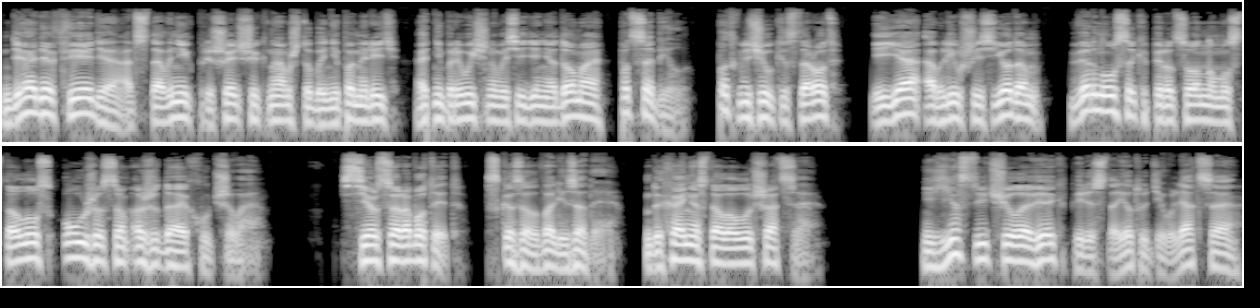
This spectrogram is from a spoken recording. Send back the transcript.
Дядя Федя, отставник, пришедший к нам, чтобы не помереть от непривычного сидения дома, подсобил. Подключил кислород, и я, облившись йодом, вернулся к операционному столу с ужасом, ожидая худшего. «Сердце работает», — сказал Вализаде. Дыхание стало улучшаться. Если человек перестает удивляться,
